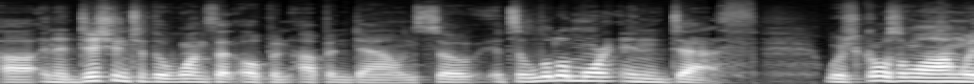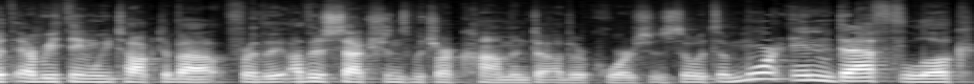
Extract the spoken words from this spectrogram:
uh, in addition to the ones that open up and down. So it's a little more in-depth, which goes along with everything we talked about for the other sections which are common to other courses. So it's a more in-depth look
